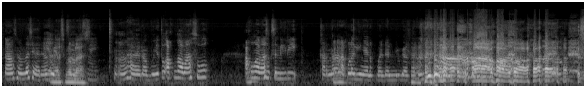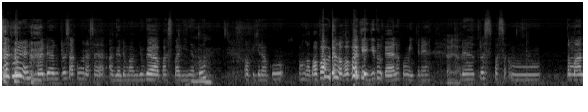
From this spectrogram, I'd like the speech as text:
Tanggal 19 ya hari Rabu iya ya 19. Mei. Heeh, hari Rabunya tuh aku nggak masuk. Aku nggak masuk sendiri karena, Karena- aku lagi nggak enak badan juga kan. Wah, wah, wah. aku nggak enak badan terus aku ngerasa agak demam juga pas paginya tuh oh pikir aku oh nggak apa-apa udah nggak apa-apa kayak gitu kan aku mikirnya. Ya, ya. udah terus pas mm, teman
